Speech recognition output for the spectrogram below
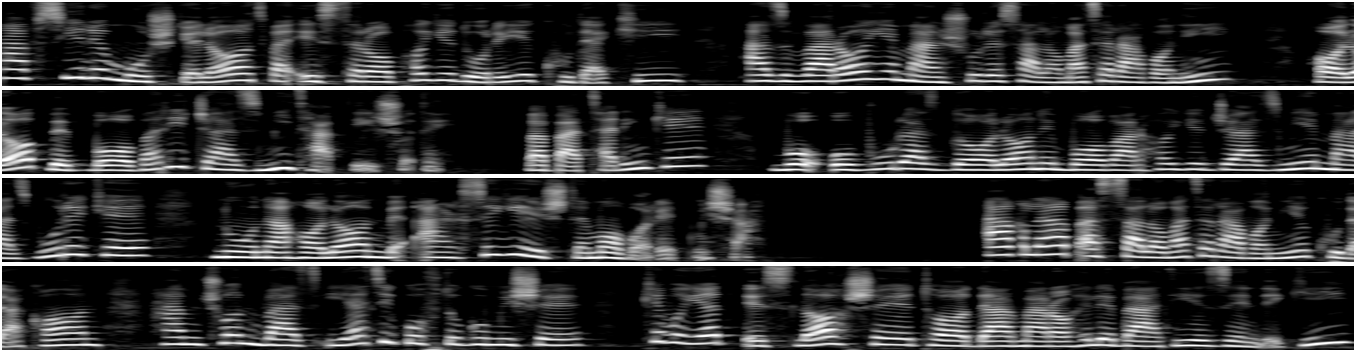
تفسیر مشکلات و استرابهای دوره کودکی از ورای منشور سلامت روانی حالا به باوری جزمی تبدیل شده. و بدتر اینکه با عبور از دالان باورهای جزمی مزبوره که نونهالان به عرصه اجتماع وارد میشن. اغلب از سلامت روانی کودکان همچون وضعیتی گفتگو میشه که باید اصلاح شه تا در مراحل بعدی زندگی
